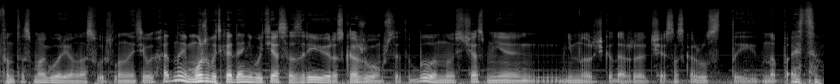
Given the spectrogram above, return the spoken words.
фантасмагория у нас вышла на эти выходные. Может быть, когда-нибудь я созрею и расскажу вам, что это было, но сейчас мне немножечко даже, честно скажу, стыдно, поэтому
